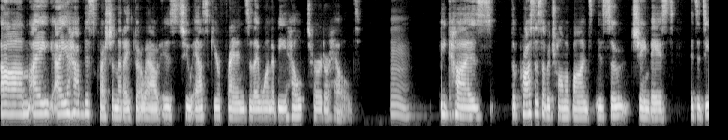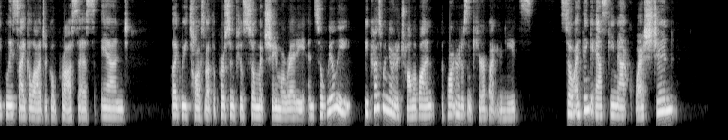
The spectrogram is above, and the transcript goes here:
Um, I I have this question that I throw out is to ask your friends do they want to be helped, heard, or held? Mm. Because the process of a trauma bond is so shame based. It's a deeply psychological process. And like we talked about, the person feels so much shame already. And so, really, because when you're in a trauma bond, the partner doesn't care about your needs. So I think asking that question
